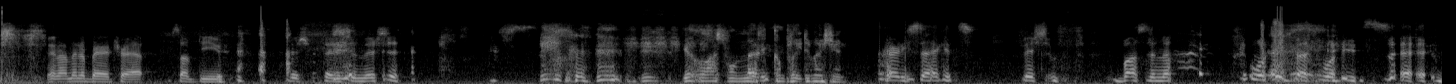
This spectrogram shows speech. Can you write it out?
And I'm in a bear trap. It's up to you. Finish, finish the mission. You're the last one left. Complete the mission. 30 seconds. Fish, bust a nut. What if that's what he said?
